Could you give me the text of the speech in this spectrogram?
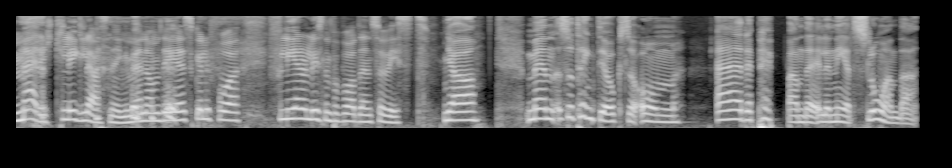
märklig lösning men om det skulle få fler att lyssna på podden så visst. Ja, men så tänkte jag också om, är det peppande eller nedslående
